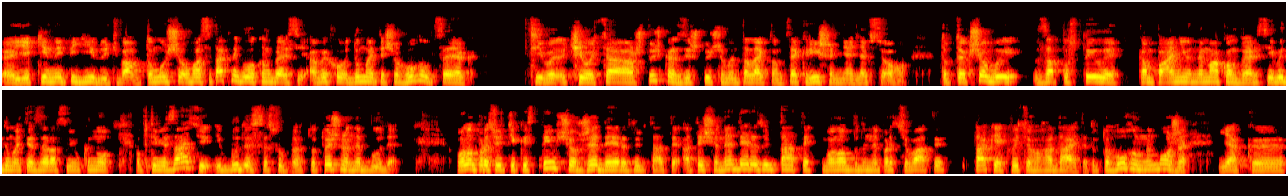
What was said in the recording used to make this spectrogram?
які не підійдуть вам. Тому що у вас і так не було конверсій, а ви думаєте, що Google це як ці, чи оця штучка зі штучним інтелектом, це як рішення для всього. Тобто, якщо ви запустили кампанію, нема конверсії, ви думаєте, зараз вімкну оптимізацію і буде все супер, то точно не буде. Воно працює тільки з тим, що вже дає результати. А те, що не дає результати, воно буде не працювати так, як ви цього гадаєте. Тобто Google не може як е,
